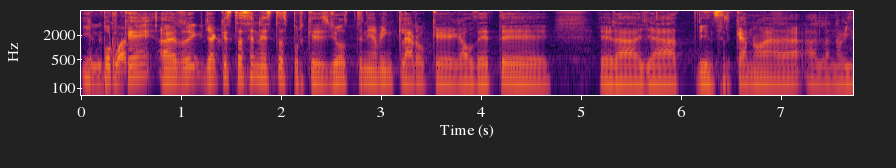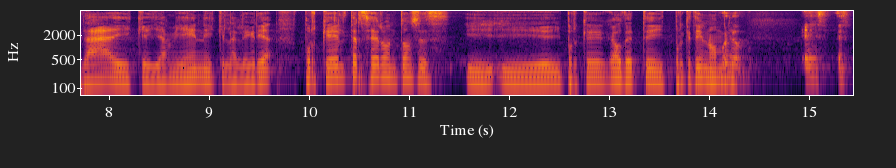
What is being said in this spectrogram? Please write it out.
¿Y el por qué? A ver, ya que estás en estas, porque yo tenía bien claro que Gaudete era ya bien cercano a, la Navidad y que ya viene y que la alegría. ¿Por qué el tercero entonces? ¿Y, y, y por qué Gaudete y por qué tiene nombre? Bueno, es, es-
